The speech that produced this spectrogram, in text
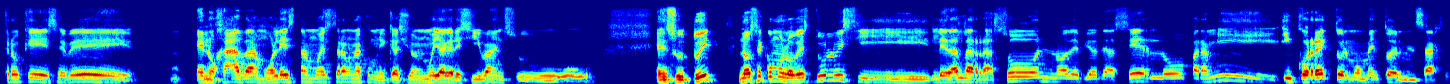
creo que se ve enojada, molesta, muestra una comunicación muy agresiva en su, en su tweet. No sé cómo lo ves tú, Luis, si le das la razón, no debió de hacerlo. Para mí, incorrecto el momento del mensaje.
